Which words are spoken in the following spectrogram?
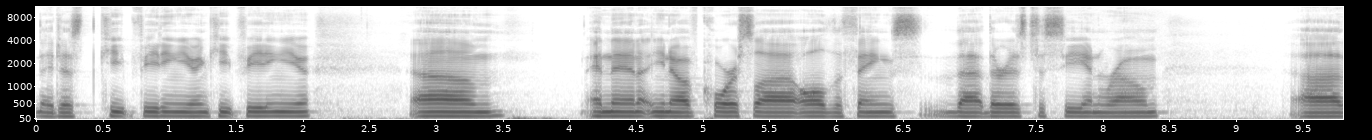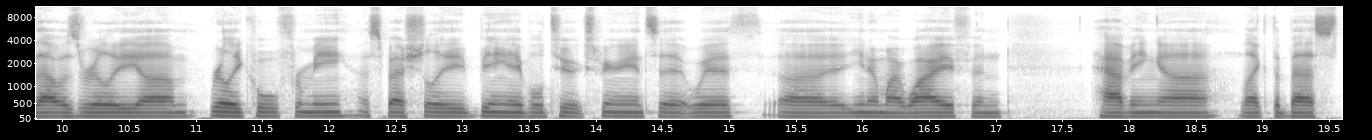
they just keep feeding you and keep feeding you. Um, and then you know of course uh, all the things that there is to see in Rome. Uh, that was really um, really cool for me, especially being able to experience it with uh, you know my wife and having uh, like the best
